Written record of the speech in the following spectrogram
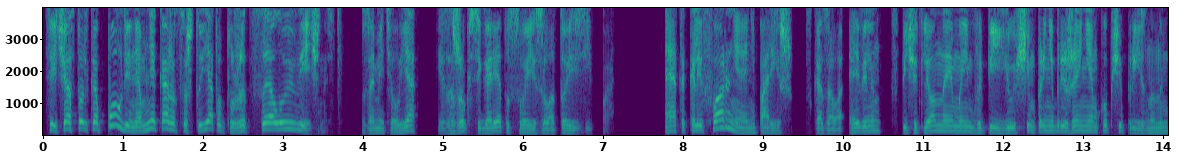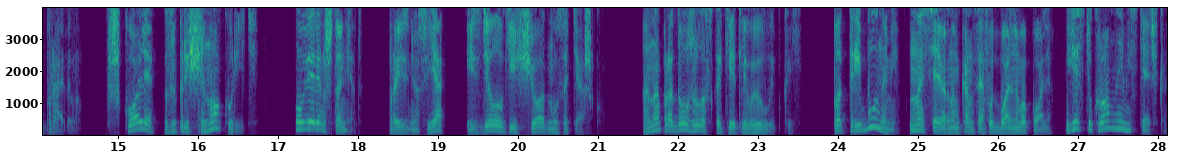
Сейчас только полдень, а мне кажется, что я тут уже целую вечность», — заметил я и зажег сигарету своей золотой зиппо. «Это Калифорния, а не Париж», — сказала Эвелин, впечатленная моим вопиющим пренебрежением к общепризнанным правилам. «В школе запрещено курить?» «Уверен, что нет», — произнес я и сделал еще одну затяжку. Она продолжила с кокетливой улыбкой. Под трибунами на северном конце футбольного поля есть укромное местечко.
